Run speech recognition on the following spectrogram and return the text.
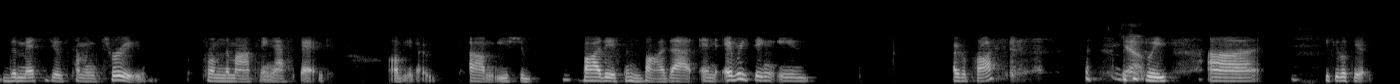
the messages coming through from the marketing aspect of, you know, um, you should buy this and buy that. And everything is overpriced. Yeah. Particularly uh, if you look at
